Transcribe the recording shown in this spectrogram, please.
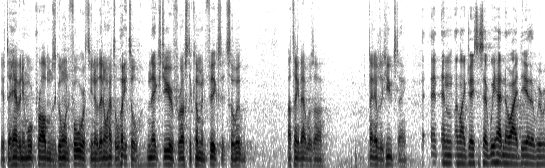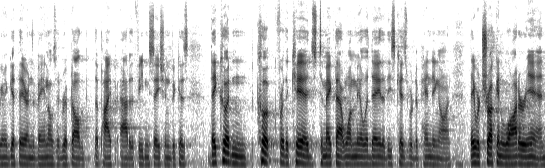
if they have any more problems going forth, you know, they don't have to wait till next year for us to come and fix it. So it, I think that was a, I think that was a huge thing. And, and, and, like Jason said, we had no idea that we were going to get there, and the vandals had ripped all the, the pipe out of the feeding station because they couldn't cook for the kids to make that one meal a day that these kids were depending on. They were trucking water in,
